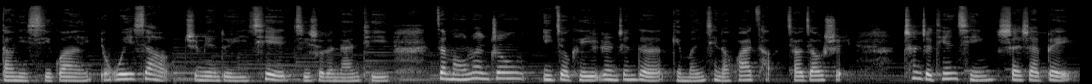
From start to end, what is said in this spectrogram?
当你习惯用微笑去面对一切棘手的难题，在忙乱中依旧可以认真的给门前的花草浇浇水，趁着天晴晒晒背。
